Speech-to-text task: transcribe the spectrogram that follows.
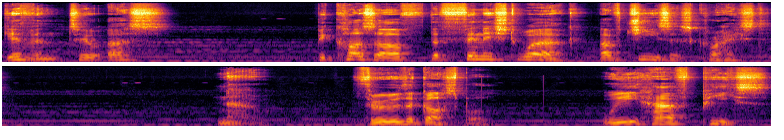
given to us because of the finished work of Jesus Christ. Now, through the gospel, we have peace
